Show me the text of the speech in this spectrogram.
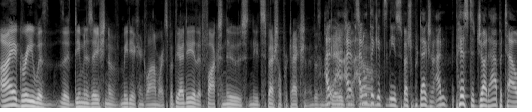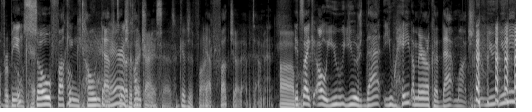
I I agree with the demonization of media conglomerates, but the idea that Fox News needs special protection and doesn't I, engage I, in its I don't own- think it needs special protection. I'm pissed at Judd Apatow for being so fucking tone deaf to the what country. that guy says. Who gives a fuck? Yeah, fuck Judd Apatow, man. Um, it's like, oh, you you that you hate America that much. You you, you need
